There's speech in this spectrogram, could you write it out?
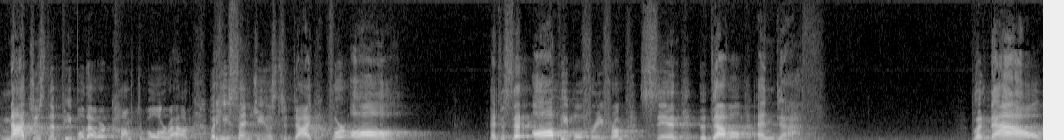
not just the people that we're comfortable around, but He sent Jesus to die for all and to set all people free from sin, the devil, and death. But now,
